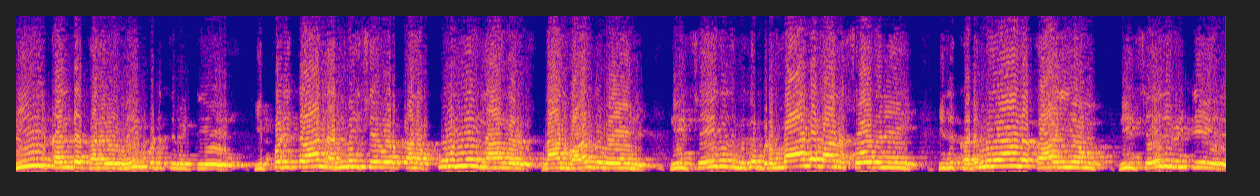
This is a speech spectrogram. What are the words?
நீர் கண்ட கனவை மெய்ப்படுத்தி விட்டீர் இப்படித்தான் நன்மை செய்வதற்கான கூலியை நாங்கள் நான் வழங்குவேன். நீ செய்தது மிக பிரம்மாண்டமான சோதனை. இது கடுமையான காரியம். நீ செய்து விட்டீர்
